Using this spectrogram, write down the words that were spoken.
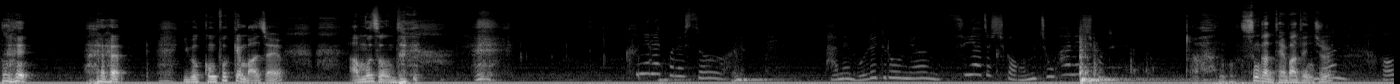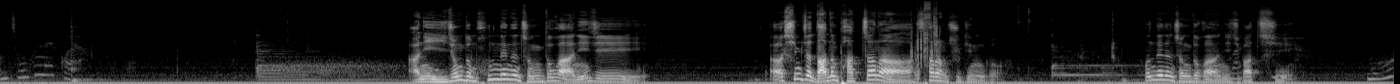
이거 공포게임 맞아요? 안 무서운데? 큰일 날 뻔했어. 밤에 몰래 들어오면 수희 아저씨가 엄청 화내시거든. 아, 순간 대바된 줄? 엄청 혼낼 거야. 아니 이 정도면 혼내는 정도가 아니지 아 심지어 나는 봤잖아 사람 죽이는 거 혼내는 정도가 아니지 마치 뭐?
